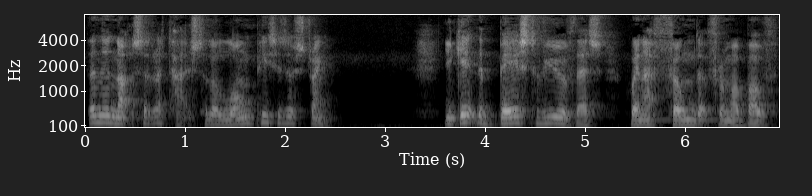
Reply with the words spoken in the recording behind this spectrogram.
than the nuts that are attached to the long pieces of string. You get the best view of this when I filmed it from above.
